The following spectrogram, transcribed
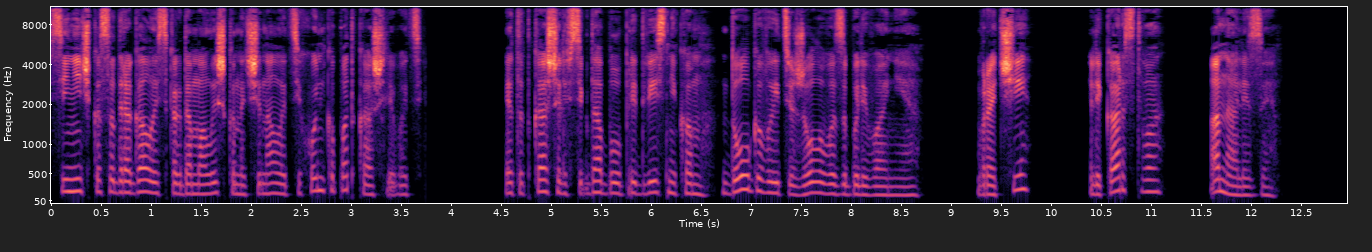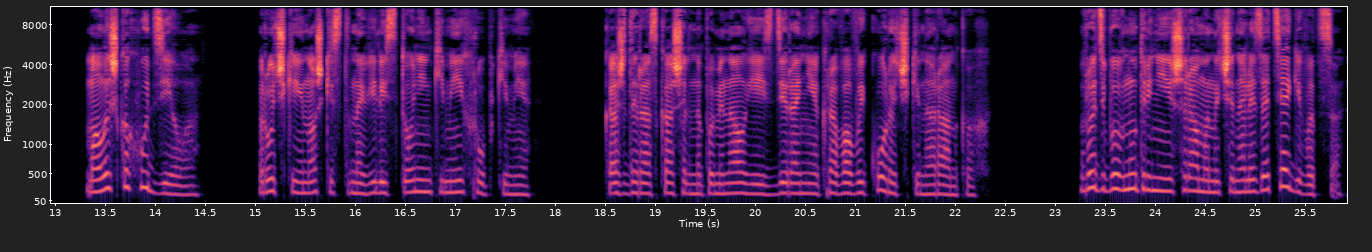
Синичка содрогалась, когда малышка начинала тихонько подкашливать. Этот кашель всегда был предвестником долгого и тяжелого заболевания. Врачи, лекарства, анализы. Малышка худела. Ручки и ножки становились тоненькими и хрупкими. Каждый раз кашель напоминал ей сдирание кровавой корочки на ранках. Вроде бы внутренние шрамы начинали затягиваться,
